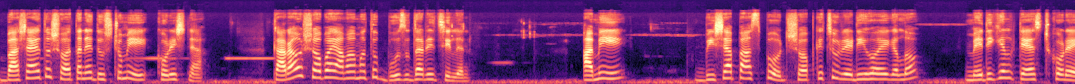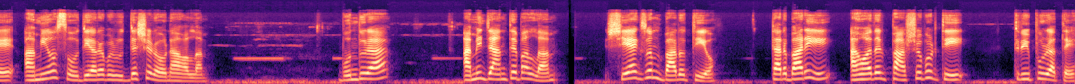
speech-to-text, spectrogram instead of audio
বাসায় তো শয়তানে দুষ্টুমি করিস না। তারাও সবাই আমার মতো বুঝদারি ছিলেন। আমি ভিসা পাসপোর্ট সব কিছু রেডি হয়ে গেল। মেডিকেল টেস্ট করে আমিও সৌদি আরবের উদ্দেশ্যে রওনা হলাম। বন্ধুরা, আমি জানতে পারলাম, সে একজন ভারতীয়। তার বাড়ি আমাদের পার্শ্ববর্তী ত্রিপুরাতে।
